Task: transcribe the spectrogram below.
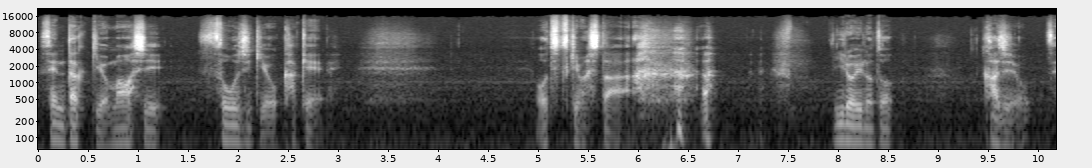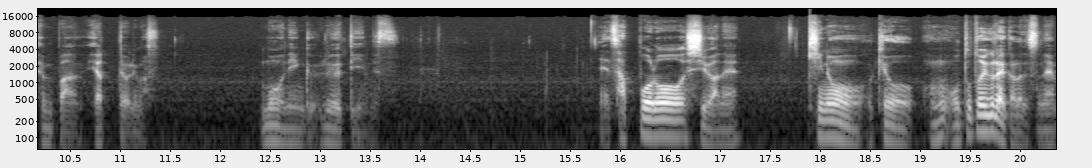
洗濯機を回し掃除機をかけ落ち着きました。いろいろと家事を全般やっております。モーニングルーティンです。札幌市はね昨日今日、うん、一昨日ぐらいからですね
